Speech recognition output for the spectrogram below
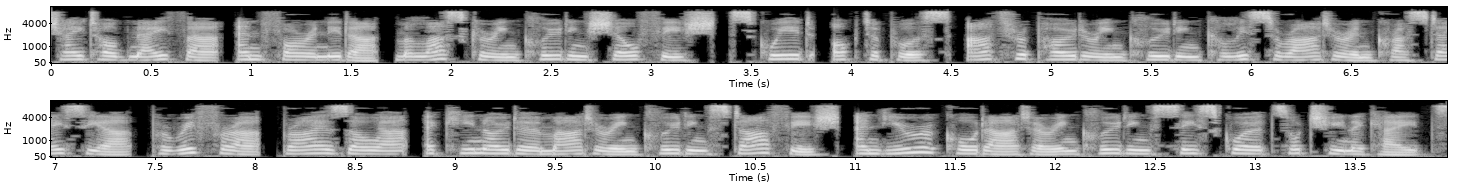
Chaetognatha, and Phoronida, mollusca including shellfish, squid, octopus, arthropoda including Chelicerata and Crustacea, porifera, bryozoa, Echinodermata including starfish, and Urochordata including sea squirts or tunicates.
